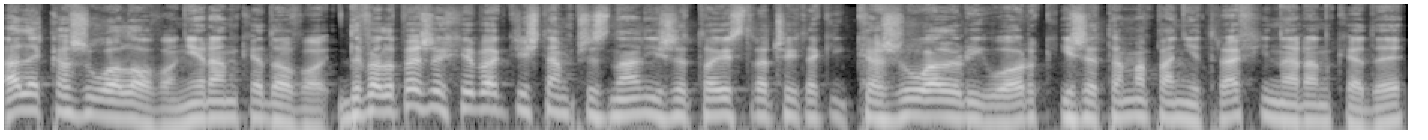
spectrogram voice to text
ale casualowo, nie rankedowo. Deweloperzy chyba gdzieś tam przyznali, że to jest raczej taki casual rework i że ta mapa nie trafi na rankedy.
